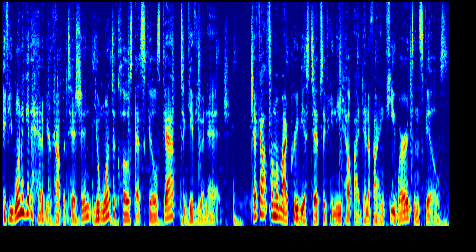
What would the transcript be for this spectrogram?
If you want to get ahead of your competition, you'll want to close that skills gap to give you an edge. Check out some of my previous tips if you need help identifying keywords and skills.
